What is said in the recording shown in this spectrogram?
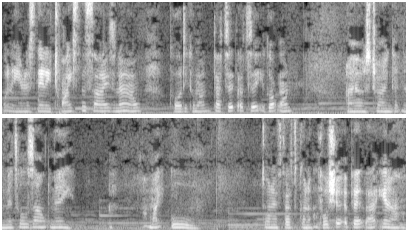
One here and it's nearly twice the size now. Cody, come on. That's it, that's it, you got one. I always try and get the middles out me. I might, ooh. Don't know if that's gonna push it a bit, that, you know.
